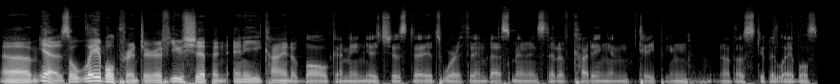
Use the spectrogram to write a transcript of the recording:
um, yeah, so label printer. If you ship in any kind of bulk, I mean, it's just uh, it's worth the investment instead of cutting and taping, you know, those stupid labels.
